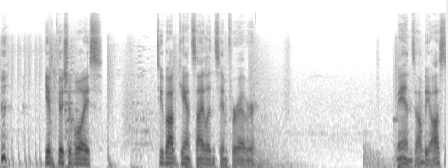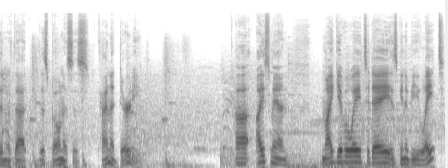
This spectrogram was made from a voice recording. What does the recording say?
Give Kush a voice. Two Bob can't silence him forever. Man, Zombie Austin with that this bonus is kind of dirty. Uh, Iceman, my giveaway today is going to be late.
